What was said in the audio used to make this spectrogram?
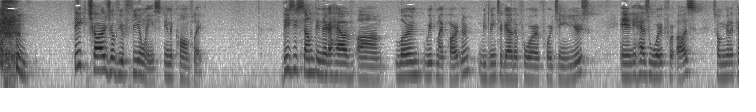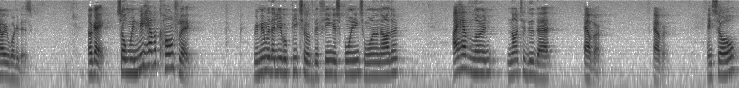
take charge of your feelings in the conflict. This is something that I have um, learned with my partner. We've been together for 14 years, and it has worked for us. So I'm going to tell you what it is. Okay, so when we have a conflict, remember that little picture of the fingers pointing to one another? I have learned not to do that ever. Ever. And so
